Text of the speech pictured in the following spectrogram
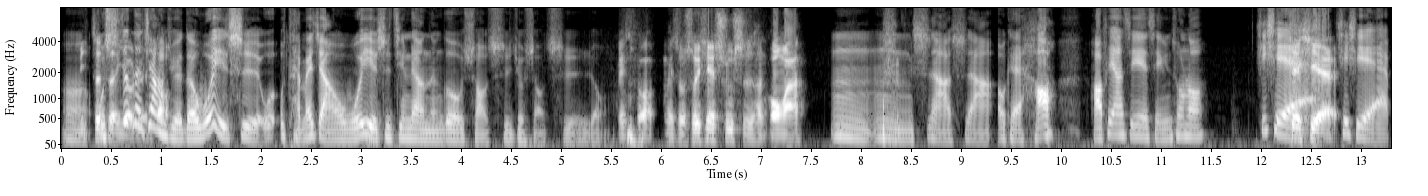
嗯，你真的我是真的这样觉得，我也是。我我坦白讲，我也是尽量能够少吃就少吃肉。没错，没错。所以现在素食很红啊。嗯嗯，是啊是啊。OK，好好，非常谢谢沈云聪喽，谢谢谢谢谢谢。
